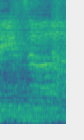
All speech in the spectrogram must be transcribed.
be done.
